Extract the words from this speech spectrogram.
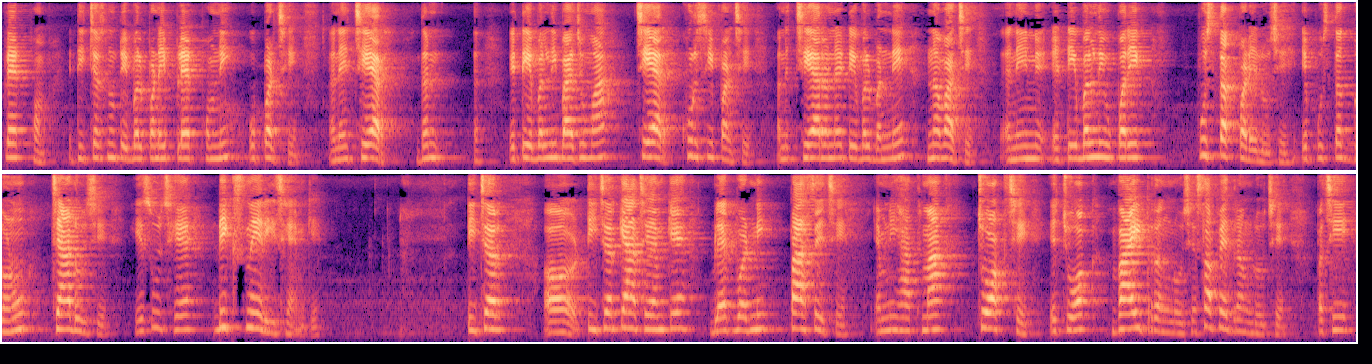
પ્લેટફોર્મ એ ટીચર્સનું ટેબલ પણ એ પ્લેટફોર્મની ઉપર છે. અને ચેર ધન, એ ટેબલની બાજુમાં ચેર ખુરશી પણ છે. અને ચેર અને ટેબલ બંને નવા છે. અને એ ટેબલની ઉપર એક પુસ્તક પડેલું છે. એ પુસ્તક ઘણું જાડું છે. એ શું છે? ડિક્શનરી છે એમ કે. ટીચર ટીચર ક્યાં છે એમ કે? બ્લેકબોર્ડની પાસે છે. એમની હાથમાં ચોક છે. એ ચોક વ્હાઇટ રંગનો છે, સફેદ રંગનો છે. પછી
